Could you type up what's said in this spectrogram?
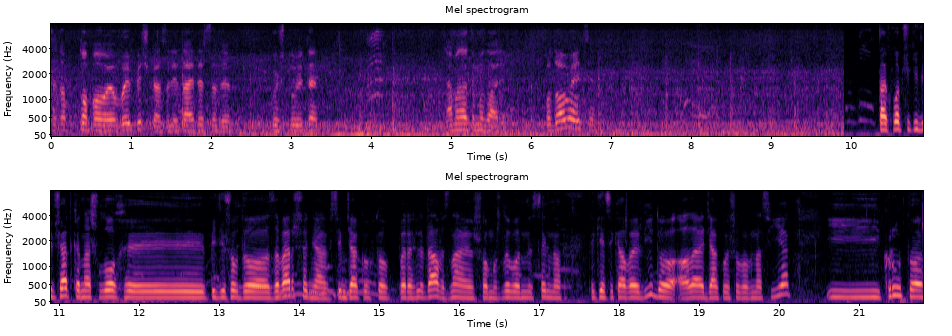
Це топ- топова випічка, залітайте сюди, куштуйте. А ми летимо далі. Подобається? Так, хлопчики дівчатка, наш влог е, підійшов до завершення. Всім дякую, хто переглядав. Знаю, що можливо не сильно таке цікаве відео, але дякую, що ви в нас є. І круто.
